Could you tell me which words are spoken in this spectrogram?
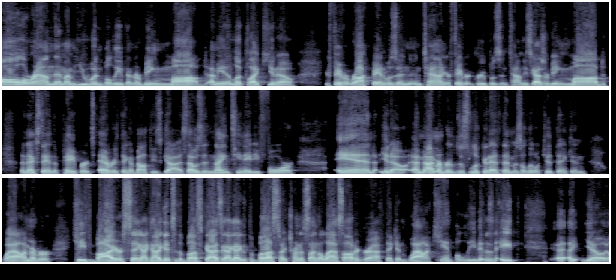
all around them. I mean, you wouldn't believe them. They're being mobbed. I mean, it looked like, you know, your favorite rock band was in, in town, your favorite group was in town. These guys were being mobbed the next day in the paper. It's everything about these guys. That was in 1984. And, you know, I mean, I remember just looking at them as a little kid thinking, wow, I remember Keith Byars saying, I got to get to the bus, guys. I got to get the bus. Like trying to sign the last autograph, thinking, wow, I can't believe it. As an eight, uh, uh you know,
